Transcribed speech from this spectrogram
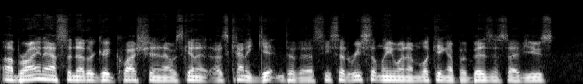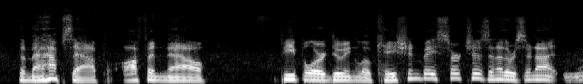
Uh, Brian asked another good question. And I was gonna, I was kind of getting to this. He said recently when I'm looking up a business, I've used the Maps app, often now people are doing location based searches. In other words, they're not mm-hmm.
